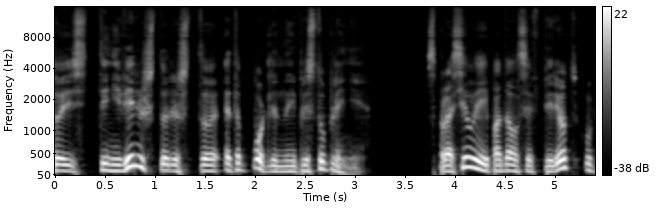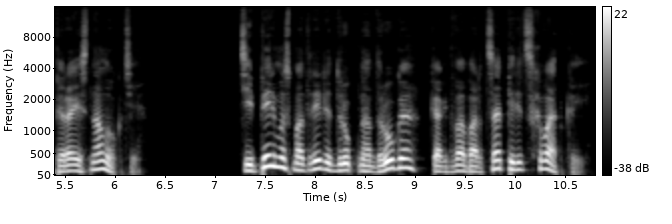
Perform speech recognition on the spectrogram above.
«То есть ты не веришь, что ли, что это подлинные преступления?» Спросил я и подался вперед, упираясь на локти. Теперь мы смотрели друг на друга, как два борца перед схваткой.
